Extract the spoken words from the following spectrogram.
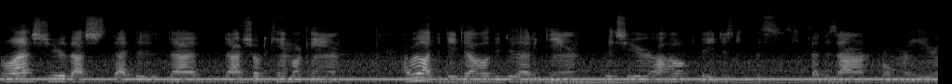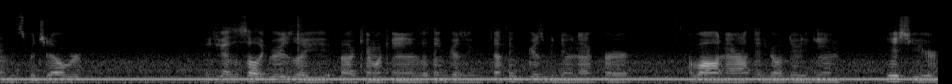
last year that that, did, that, that I showed the camo can, I really like the detail. I hope they do that again this year. I hope they just keep this keep that design for one year and then switch it over. As you guys, I saw the Grizzly uh, camo cans. I think Grizzly, I think Grizzly been doing that for a while now. I think they're gonna do it again this year.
